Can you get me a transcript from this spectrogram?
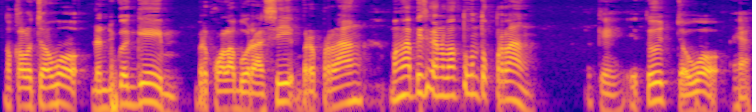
Nah, kalau cowok dan juga game, berkolaborasi, berperang, menghabiskan waktu untuk perang. Oke, itu cowok ya.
